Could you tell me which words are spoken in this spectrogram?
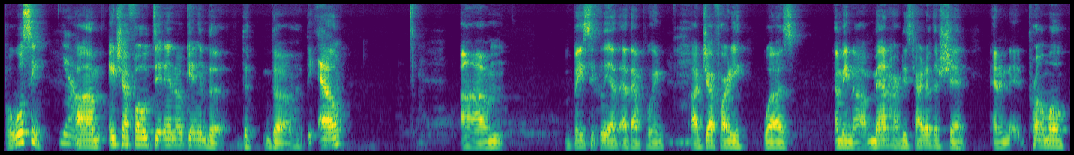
But we'll see. Yeah. Um, HFO did end up getting the the the the L. Um, basically at, at that point, uh, Jeff Hardy was, I mean, uh, Matt Hardy's tired of their shit, and a promo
